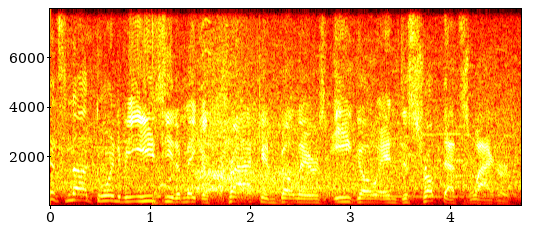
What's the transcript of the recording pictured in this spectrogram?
It's not going to be easy to make a crack in Belair's ego and disrupt that swagger.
